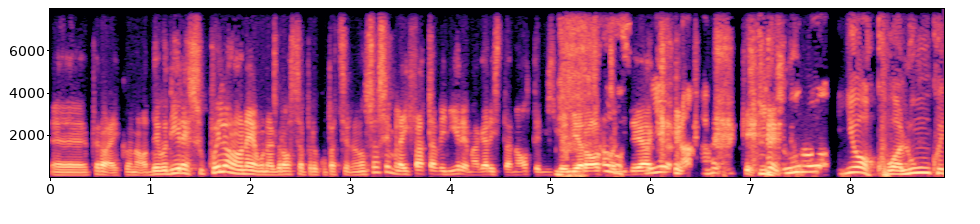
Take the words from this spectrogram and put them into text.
Eh, però ecco, no, devo dire, su quello non è una grossa preoccupazione. Non so se me l'hai fatta venire, magari stanotte mi sveglierò con l'idea io, che, che... Ti giuro, io ho qualunque,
